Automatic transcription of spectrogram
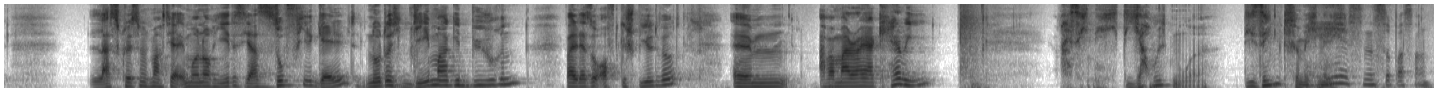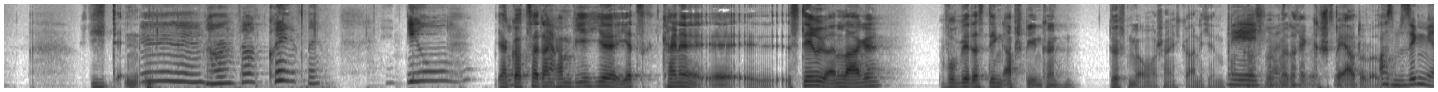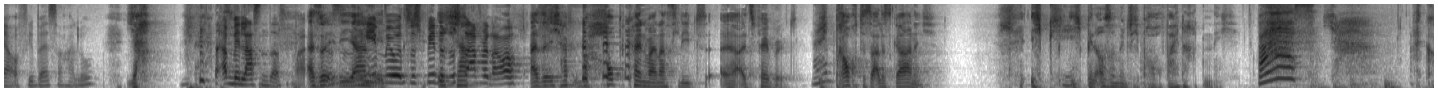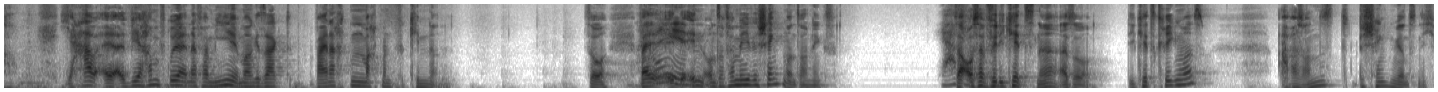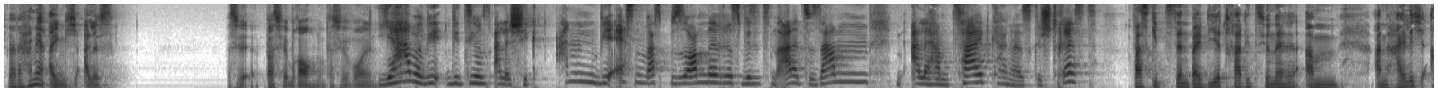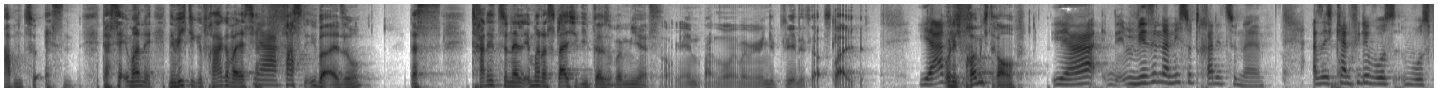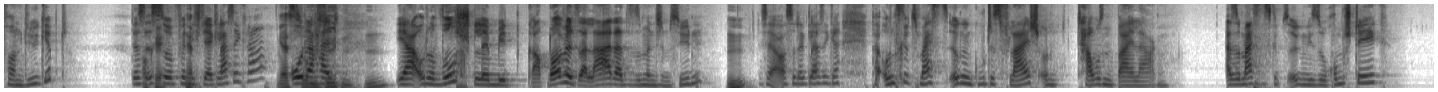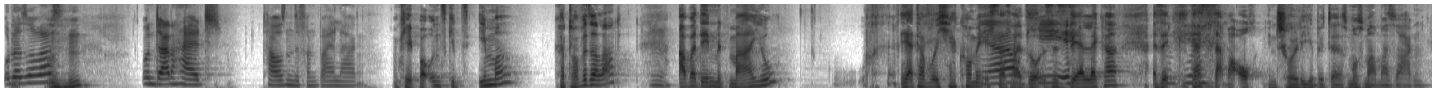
Last Christmas macht ja immer noch jedes Jahr so viel Geld, nur durch GEMA-Gebühren, weil der so oft gespielt wird. Ähm, aber Mariah Carey, weiß ich nicht, die jault nur. Die singt für mich Nee, nicht. ist ein super Song. Die, For Ja, Gott sei Dank Ja. haben wir hier jetzt keine äh, Stereoanlage, wo wir das Ding abspielen könnten. Dürften wir auch wahrscheinlich gar nicht im Podcast, Nee, man nicht, direkt gesperrt oder so. Außerdem singen wir ja auch viel besser, hallo? Ja, Aber wir lassen das mal. also das ja, heben wir uns für spätere hab- Staffeln auf. Also ich habe überhaupt kein Weihnachtslied äh, als Favorite. Nein? Ich brauche das alles gar nicht. Ich, ich bin auch so ein Mensch, ich brauche Weihnachten nicht. Was? Ja. Ach komm. Ja, äh, wir haben früher in der Familie immer gesagt, Weihnachten macht man für Kinder. So, weil äh, Nein. in unserer Familie, wir schenken uns auch nichts. Ja, So, außer für die Kids, ne? Also, die Kids kriegen was, aber sonst beschenken wir uns nicht, weil wir haben ja eigentlich alles, was wir, was wir brauchen und was wir wollen. Ja, aber wir, wir ziehen uns alle schick an, wir essen was Besonderes, wir sitzen alle zusammen, alle haben Zeit, keiner ist gestresst. Was gibt's denn bei dir traditionell am, an Heiligabend zu essen? Das ist ja immer eine, eine wichtige Frage, weil es ja. Ja. fast überall so, dass traditionell immer das Gleiche gibt. Also bei mir ist es auf jeden Fall so, bei mir gibt's jedes Jahr das Gleiche. Ja, Und ich freue mich drauf. ja, wir sind da nicht so traditionell. Also ich kenne viele, wo es, es Fondue gibt. Das Okay, ist so, finde ja. ich, der Klassiker. Ja, so oder im halt, Süden, hm? ja, oder Würstle mit Kartoffelsalat, also zumindest im Süden. Mhm. Ist ja auch so der Klassiker. Bei uns gibt es meistens irgendein gutes Fleisch und tausend Beilagen. Also meistens gibt es irgendwie so Rumsteak oder Mhm. sowas. Und dann halt tausende von Beilagen. Okay, bei uns gibt's immer Kartoffelsalat, aber den mit Mayo. Ja, da wo ich herkomme, ist Ja, das halt so. Es okay. ist sehr lecker. Also Okay. das ist aber auch, entschuldige bitte, das muss man mal sagen.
